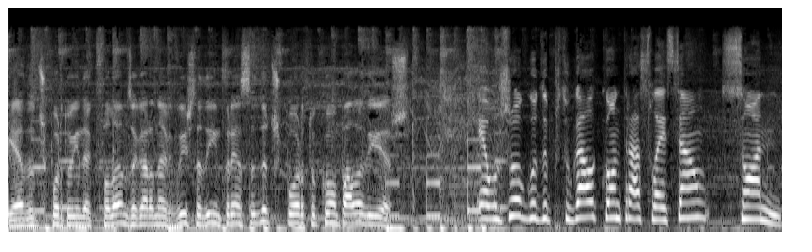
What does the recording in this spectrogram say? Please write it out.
E é de desporto ainda que falamos, agora na revista de imprensa de desporto com Paula Dias. É o jogo de Portugal contra a seleção SON.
